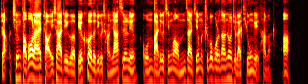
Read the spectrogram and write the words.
这样，请导播来找一下这个别克的这个厂家四零零，我们把这个情况我们在节目直播过程当中就来提供给他们啊。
